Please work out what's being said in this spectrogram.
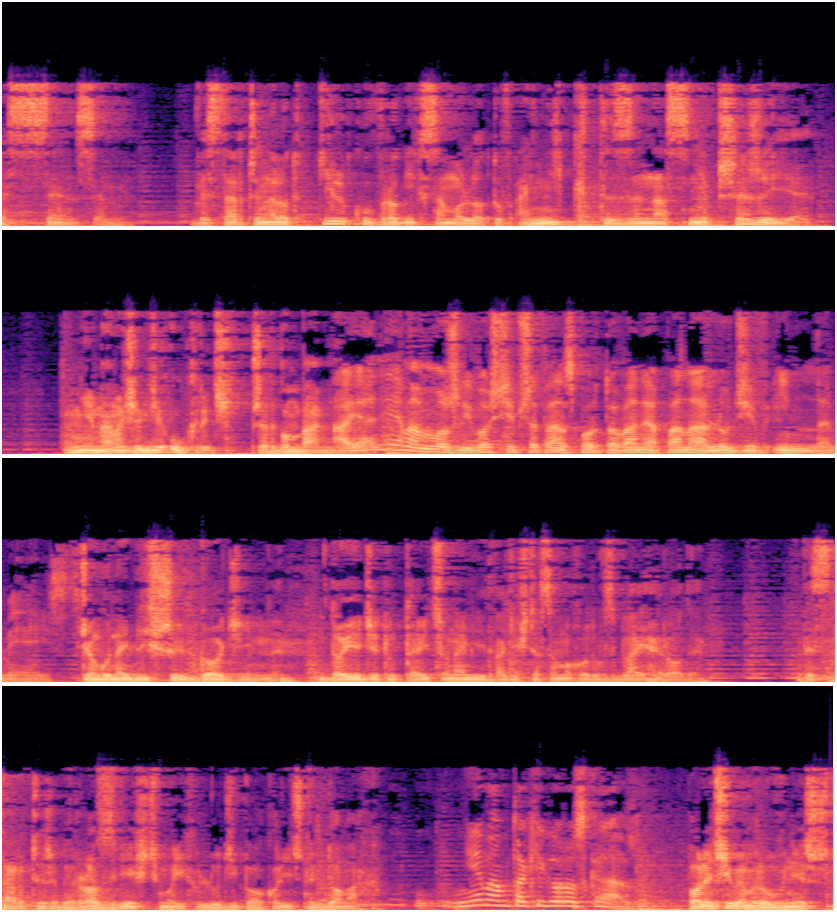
bezsensem. Wystarczy nalot kilku wrogich samolotów, a nikt z nas nie przeżyje. Nie mamy się gdzie ukryć przed bombami. A ja nie mam możliwości przetransportowania pana ludzi w inne W miejsce. ciągu najbliższych godzin dojedzie tutaj co najmniej 20 samochodów z Bleiherode. Wystarczy, żeby rozwieść moich ludzi po okolicznych domach. Nie mam takiego rozkazu. Poleciłem również,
